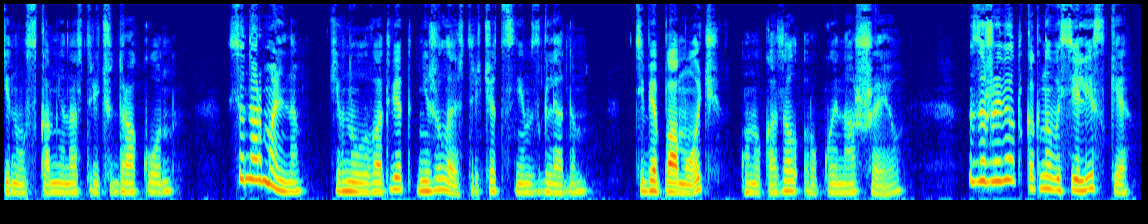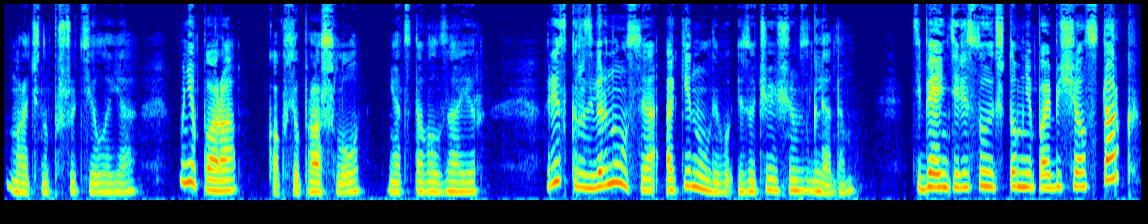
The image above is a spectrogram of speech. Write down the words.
кинулся ко мне навстречу дракон. «Все нормально», — кивнула в ответ, не желая встречаться с ним взглядом. «Тебе помочь?» — он указал рукой на шею. «Заживет, как на Василиске», — мрачно пошутила я. «Мне пора. Как все прошло?» — не отставал Заир. Резко развернулся, окинул его изучающим взглядом. «Тебя интересует, что мне пообещал Старк?»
